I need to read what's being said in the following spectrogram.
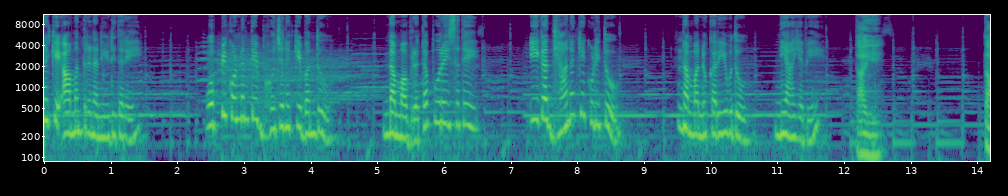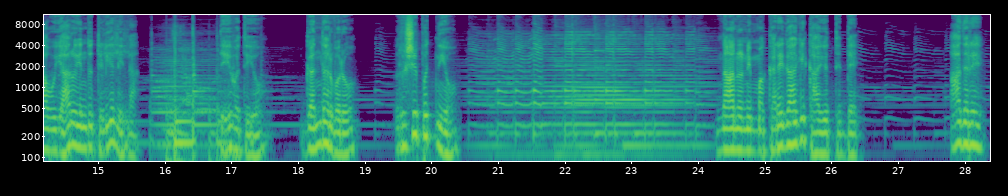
ಭೋಜನಕ್ಕೆ ಆಮಂತ್ರಣ ನೀಡಿದರೆ ಒಪ್ಪಿಕೊಂಡಂತೆ ಭೋಜನಕ್ಕೆ ಬಂದು ನಮ್ಮ ವ್ರತ ಪೂರೈಸದೆ ಈಗ ಧ್ಯಾನಕ್ಕೆ ಕುಳಿತು ನಮ್ಮನ್ನು ಕರೆಯುವುದು ನ್ಯಾಯವೇ? ತಾಯಿ, ತಾವು ಯಾರು ಎಂದು ತಿಳಿಯಲಿಲ್ಲ. ದೇವತೆಯೋ, ಗಂಧರ್ವರೋ, ಋಷಿಪತ್ನಿಯೋ, ನಾನು ನಿಮ್ಮ ಕರೆಗಾಗಿ ಕಾಯುತ್ತಿದ್ದೆ. ಆದರೆ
